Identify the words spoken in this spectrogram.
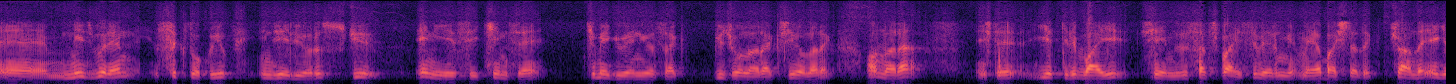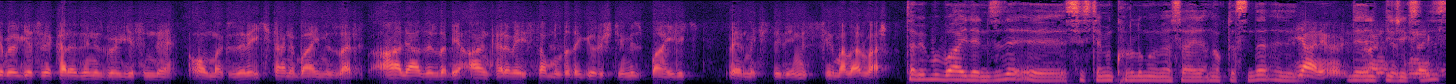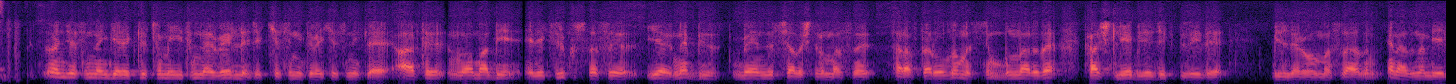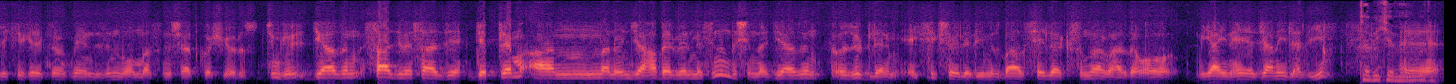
e, mecburen sık dokuyup inceliyoruz ki en iyisi kimse kime güveniyorsak güç olarak şey olarak onlara işte yetkili bayi şeyimizi satış bayisi vermeye başladık. Şu anda Ege bölgesi ve Karadeniz bölgesinde olmak üzere iki tane bayimiz var. Hala hazırda bir Ankara ve İstanbul'da da görüştüğümüz bayilik vermek istediğimiz firmalar var. Tabii bu bayilerinizi de e, sistemin kurulumu vesaire noktasında e, yani, denetleyeceksiniz öncesinden gerekli tüm eğitimler verilecek kesinlikle ve kesinlikle. Artı normal bir elektrik ustası yerine biz mühendis çalıştırılması taraftar olduğumuz için bunları da karşılayabilecek düzeyde bilgiler olması lazım. En azından bir elektrik elektronik mühendisinin olmasını şart koşuyoruz. Çünkü cihazın sadece ve sadece deprem anından önce haber vermesinin dışında cihazın özür dilerim eksik söylediğimiz bazı şeyler kısımlar vardı o yayın heyecanıyla diyeyim. Tabii ki efendim. Ee,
